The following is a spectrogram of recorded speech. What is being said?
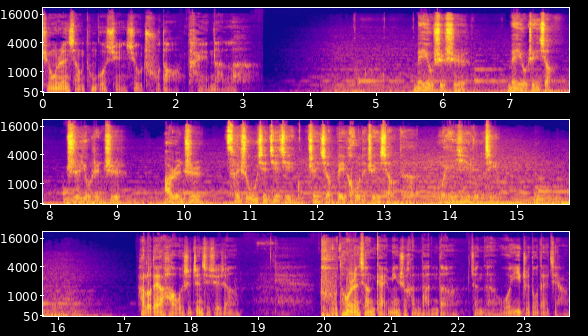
穷人想通过选秀出道太难了。没有事实，没有真相，只有认知，而认知才是无限接近真相背后的真相的唯一路径。Hello，大家好，我是真气学长。普通人想改命是很难的，真的，我一直都在讲，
